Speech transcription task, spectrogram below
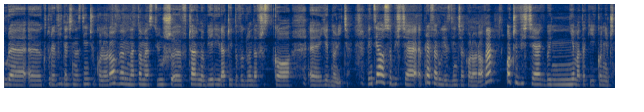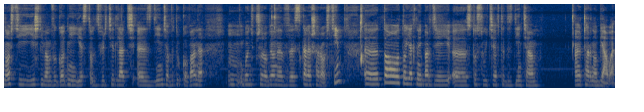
które, e, które widać na zdjęciu kolorowym, natomiast już e, w czarno-bieli raczej to wygląda wszystko e, jednolicie. Więc ja osobiście preferuję zdjęcia kolorowe. Oczywiście jakby nie ma takiej konieczności, jeśli Wam wygodniej jest odzwierciedlać zdjęcia wydrukowane mm, bądź przerobione w skalę szarości, to, to jak najbardziej stosujcie wtedy zdjęcia czarno-białe.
